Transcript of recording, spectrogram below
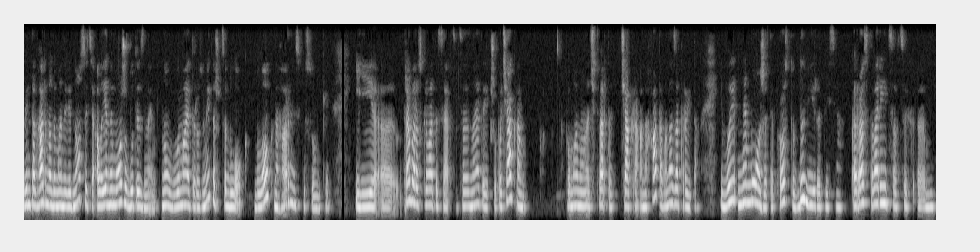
він так гарно до мене відноситься, але я не можу бути з ним. Ну, ви маєте розуміти, що це блок, блок на гарні стосунки. І е, треба розкривати серце. Це знаєте, якщо по чакрам, по-моєму, на четверта чакра анахата, вона закрита. І ви не можете просто довіритися, розтворитися в цих ем,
